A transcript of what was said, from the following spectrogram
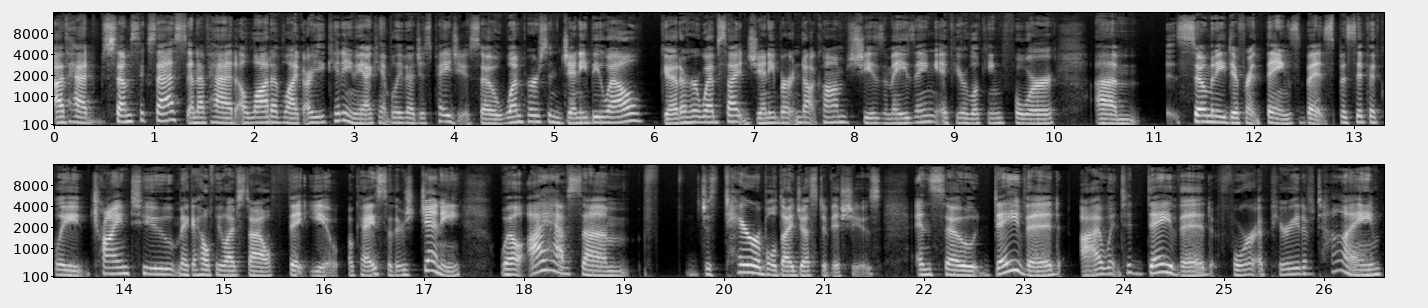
I've had some success and I've had a lot of like, are you kidding me? I can't believe I just paid you. So, one person, Jenny Be Well, go to her website, jennyburton.com. She is amazing if you're looking for um, so many different things, but specifically trying to make a healthy lifestyle fit you. Okay. So there's Jenny. Well, I have some just terrible digestive issues. And so, David, I went to David for a period of time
